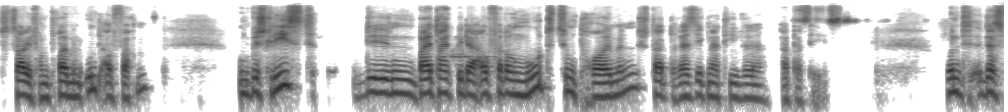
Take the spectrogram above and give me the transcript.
sorry, vom Träumen und Aufwachen und beschließt den Beitrag mit der Aufforderung Mut zum Träumen statt resignative Apathie. Und das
